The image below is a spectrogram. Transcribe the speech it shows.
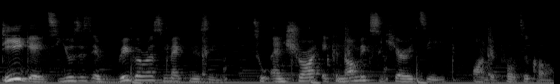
DeGate uses a rigorous mechanism to ensure economic security on the protocol.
